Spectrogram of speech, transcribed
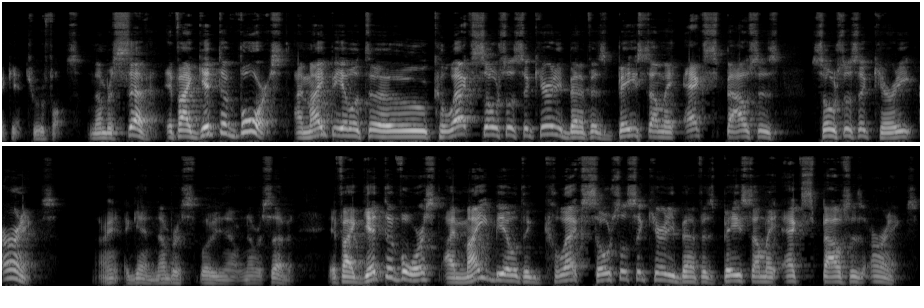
Again, true or false. Number seven, if I get divorced, I might be able to collect Social Security benefits based on my ex spouse's Social Security earnings. All right, again, number, do you know, number seven. If I get divorced, I might be able to collect Social Security benefits based on my ex spouse's earnings.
